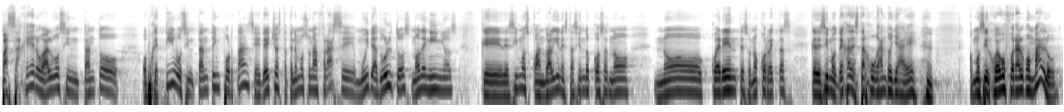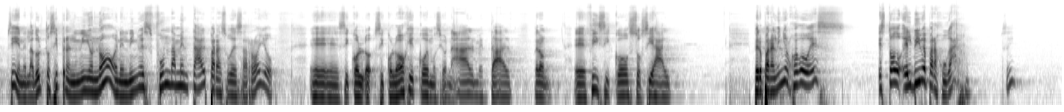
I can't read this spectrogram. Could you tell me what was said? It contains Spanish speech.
pasajero, algo sin tanto objetivo, sin tanta importancia. Y de hecho hasta tenemos una frase muy de adultos, no de niños, que decimos cuando alguien está haciendo cosas no, no coherentes o no correctas, que decimos, deja de estar jugando ya, eh. Como si el juego fuera algo malo. Sí, en el adulto sí, pero en el niño no. En el niño es fundamental para su desarrollo eh, psicológico, emocional, mental, pero eh, físico, social. Pero para el niño el juego es, es todo. Él vive para jugar. ¿sí?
